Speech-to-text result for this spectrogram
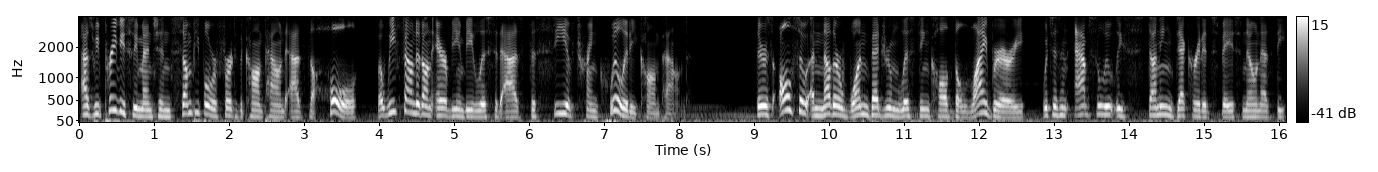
As we previously mentioned, some people refer to the compound as the Hole, but we found it on Airbnb listed as the Sea of Tranquility compound. There's also another one bedroom listing called The Library, which is an absolutely stunning decorated space known as the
